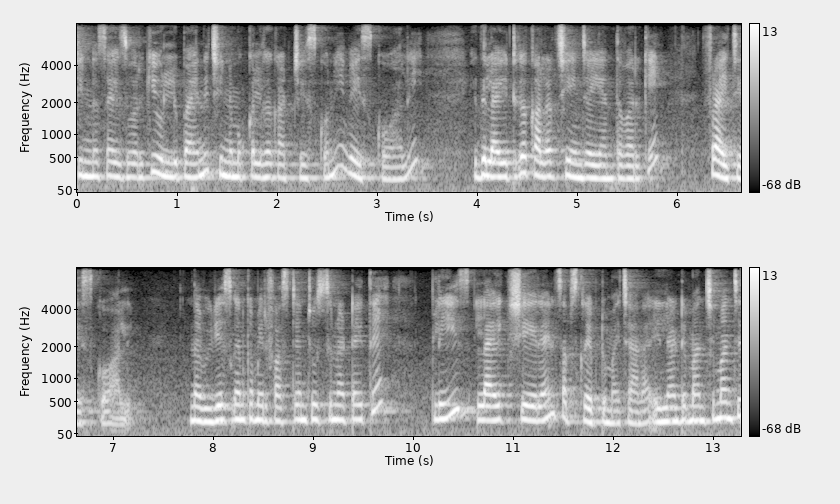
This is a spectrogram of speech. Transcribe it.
చిన్న సైజు వరకు ఉల్లిపాయని చిన్న ముక్కలుగా కట్ చేసుకొని వేసుకోవాలి. ఇది లైట్గా కలర్ చేంజ్ అయ్యేంత వరకు ఫ్రై చేసుకోవాలి. నా వీడియోస్ కనుక మీరు ఫస్ట్ టైం చూస్తున్నట్టయితే please like share and subscribe to my channel. ఇలాంటి మంచి మంచి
